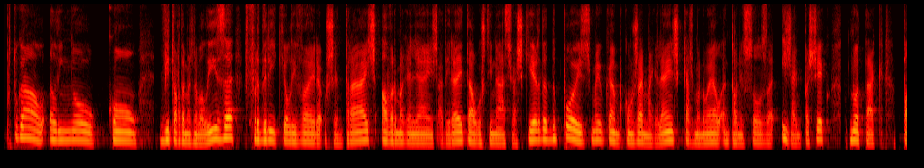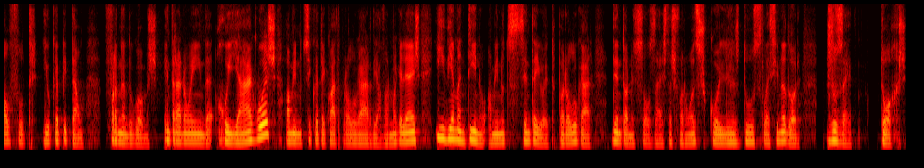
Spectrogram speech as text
Portugal alinhou com Vitor Damas na baliza, Frederico Oliveira os centrais, Álvaro Magalhães à direita, Augusto Inácio à esquerda, depois meio campo com Jaime Magalhães, Carlos Manuel, António Souza e Jaime Pacheco, no ataque Paulo Futre e o capitão Fernando Gomes. Entraram ainda Rui Águas ao minuto 54 para o lugar de Álvaro Magalhães e Diamantino ao minuto 68 para o lugar de António Souza. Estas foram as escolhas do selecionador José Torres.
